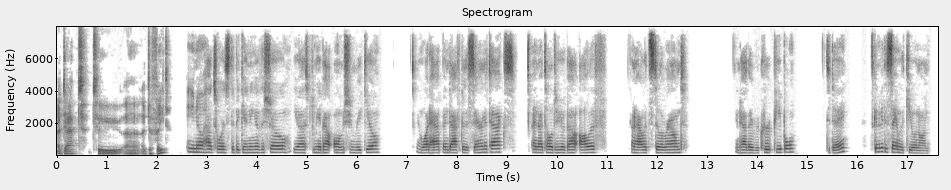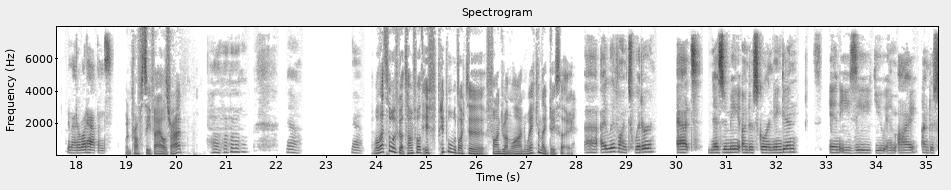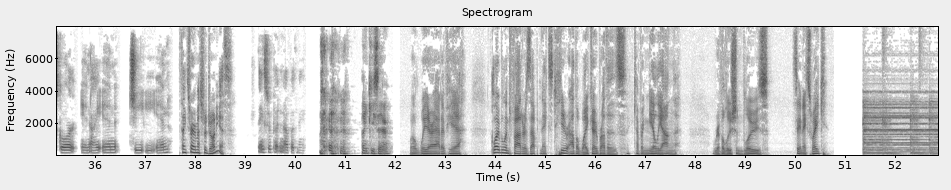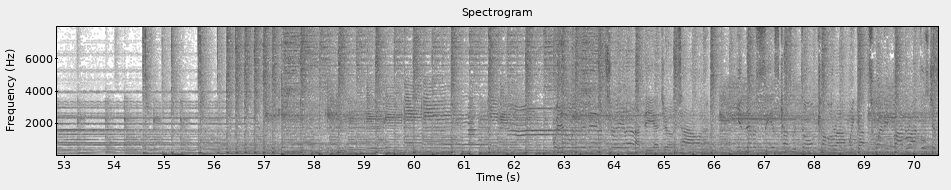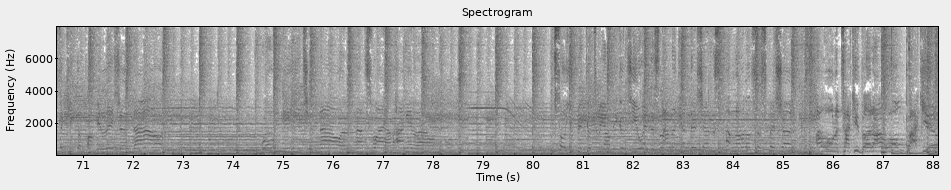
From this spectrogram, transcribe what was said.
adapt to uh, a defeat? You know how towards the beginning of the show you asked me about Aum Shinrikyo and what happened after the sarin attacks? And I told you about Aleph and how it's still around and how they recruit people today. It's going to be the same with QAnon, no matter what happens. When prophecy fails, right? yeah. Yeah. Well, that's all we've got time for. If people would like to find you online, where can they do so? Uh, I live on Twitter at Nezumi underscore Ningen, N E Z U M I underscore N I N G E N. Thanks very much for joining us. Thanks for putting up with me. Thank you, Sarah. Well, we are out of here. Global Intifada is up next. Here are the Waco Brothers covering Neil Young, Revolution Blues. See you next week. attack you, but I won't back you.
